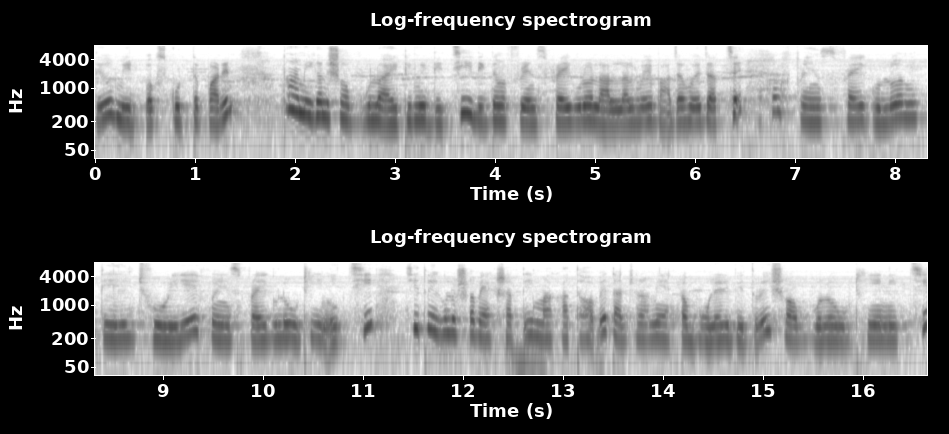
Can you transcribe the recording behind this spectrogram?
দিয়েও মিট বক্স করতে পারেন। তো আমি এখানে সবগুলো আইটেমই দিচ্ছি। এদিক দিয়ে আমার ফ্রেঞ্চ ফ্রাইগুলো লাল লাল হয়ে ভাজা হয়ে যাচ্ছে। এখন ফ্রেঞ্চ ফ্রাইগুলো আমি তেল ঝরিয়ে ফ্রেঞ্চ ফ্রাইগুলো উঠিয়ে নিচ্ছি। যেহেতু এগুলো সব একসাথেই মাখাতে হবে, তার জন্য আমি একটা বোলের ভিতরেই সবগুলো উঠিয়ে নিচ্ছি।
